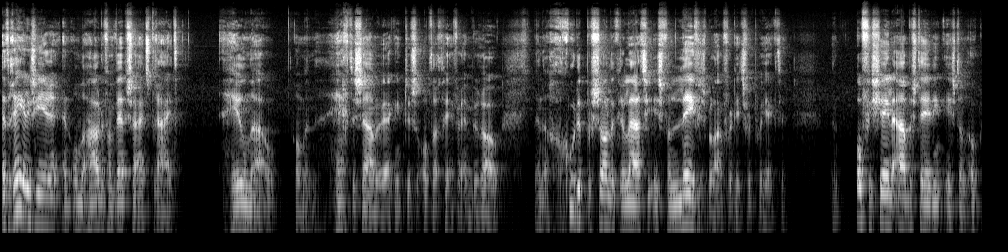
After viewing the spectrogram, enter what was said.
het realiseren en onderhouden van websites draait heel nauw om een hechte samenwerking tussen opdrachtgever en bureau. En een goede persoonlijke relatie is van levensbelang voor dit soort projecten. Een officiële aanbesteding is dan ook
